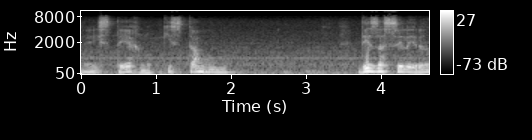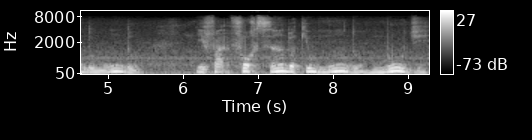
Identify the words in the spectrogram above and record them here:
né, externo que está desacelerando o mundo e forçando a que o mundo mude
